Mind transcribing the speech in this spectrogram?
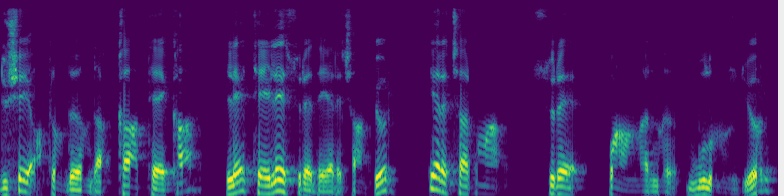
düşey atıldığında KTK LTL sürede yere çarpıyor. Yere çarpma süre oranlarını bulunuz diyor.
